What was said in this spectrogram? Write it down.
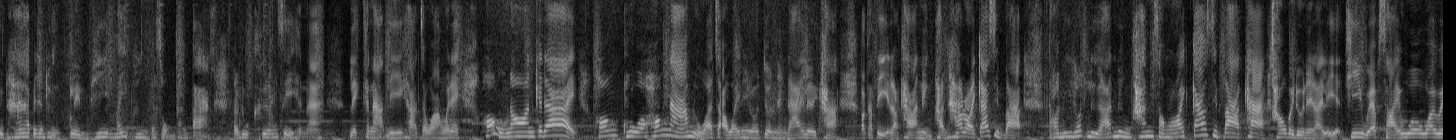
2.5 ไปจนถึงกลิ่นที่ไม่พึงประสงค์ต่างๆ แล้วดูเครื่องสิเห็นไหมเล็กขนาดนี้ค่ะ จะวางไว้ในห้องนอนก็ได้ ห้องครัวห้องน้ำหรือว่าจะเอาไว้ในรถยนต์ยังได้เลยค่ะ ปกติราคา 1,590 บาท ตอนนี้ลดเหลือ 1,290 บาทค่ะเข้าไปดูในรายละเอียดที่เว็บไซต์ www.psi.co.th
